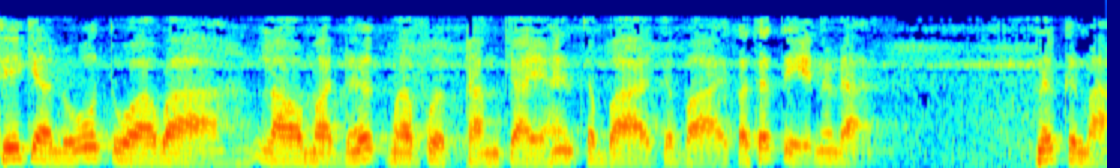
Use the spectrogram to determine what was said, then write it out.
ที่จะรู้ตัวว่าเรามานึกมาฝึกทำใจให้สบายสบายก็สตินั่นแหละนึกขึ้นมา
